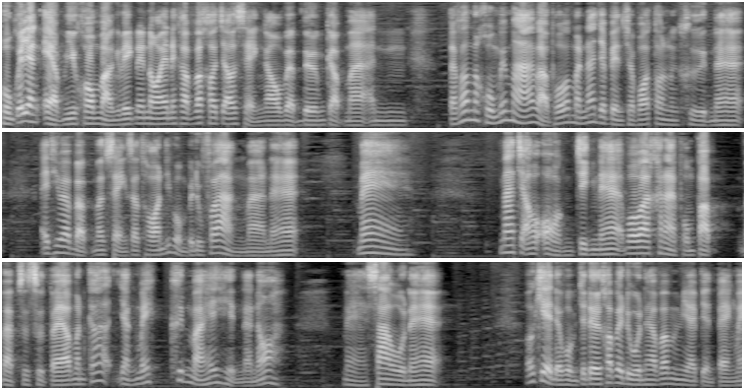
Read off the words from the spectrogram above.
ผมก็ยังแอบมีความหวังเล็กน้อยๆนะครับ ว่าเขาจะเอาแสงเงาแบบเดิมกลับมาอัน แต่ว่ามันคงไม่มาแบบเพราะว่ามันน่าจะเป็นเฉพาะตอนกลางคืนนะฮะ ไอ้ที่ว่าแบบมันแสงสะท้อนที่ผมไปดูฝรั่งมานะฮะแม่น่าจะเอาออกจริงนะฮะเพราะว่าขนาดผมปรับแบบสุดๆไปแล้วมันก็ยังไม่ขึ้นมาให้เห็นนะเนาะแม่เศร้านะฮะโอเค เดี๋ยวผมจะเดินเข้าไปดูนะครับว่ามันมีอะไรเปลี่ยนแปลงไหม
